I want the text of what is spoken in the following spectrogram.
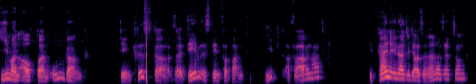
die man auch beim Umgang den Christa, seitdem es den Verband gibt, erfahren hat. Es gibt keine inhaltliche Auseinandersetzung.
